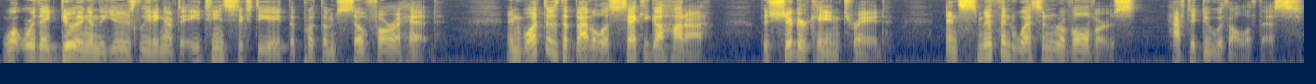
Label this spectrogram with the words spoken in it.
What were they doing in the years leading up to 1868 that put them so far ahead? And what does the Battle of Sekigahara, the sugarcane trade, and Smith & Wesson revolvers have to do with all of this?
